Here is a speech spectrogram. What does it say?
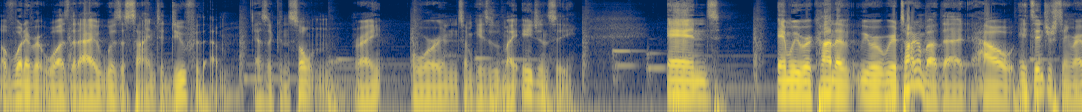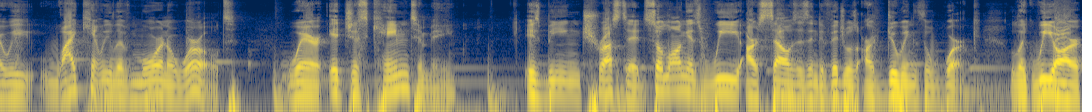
of whatever it was that I was assigned to do for them as a consultant, right? Or in some cases with my agency. And and we were kind of we were we were talking about that how it's interesting right? We why can't we live more in a world where it just came to me is being trusted so long as we ourselves as individuals are doing the work. Like we are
